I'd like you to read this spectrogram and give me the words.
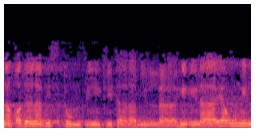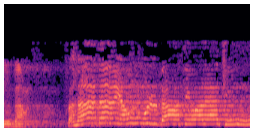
لقد لبثتم في كتاب الله إلى يوم البعث فهذا يوم البعث ولكنكم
